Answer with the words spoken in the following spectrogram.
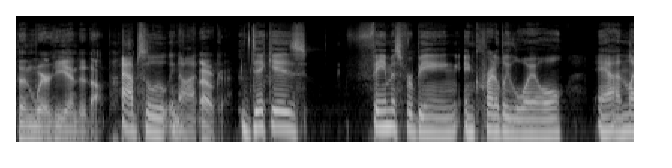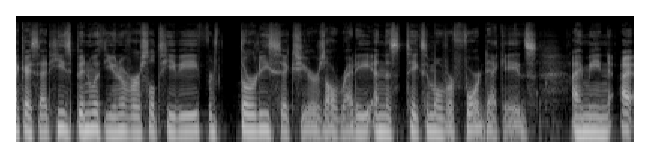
than where he ended up? Absolutely not. Okay. Dick is famous for being incredibly loyal. And like I said, he's been with Universal TV for 36 years already, and this takes him over four decades. I mean, I,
